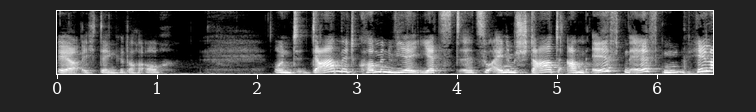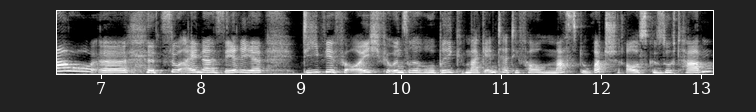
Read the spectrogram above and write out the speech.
Ja, ich denke doch auch. Und damit kommen wir jetzt äh, zu einem Start am 11.11. .11. Hello! Äh, zu einer Serie, die wir für euch für unsere Rubrik Magenta TV Must Watch rausgesucht haben.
